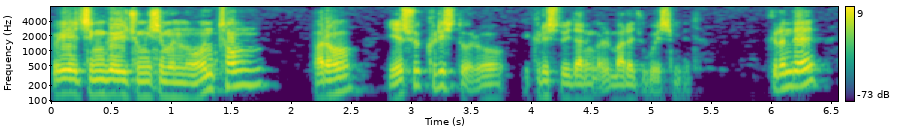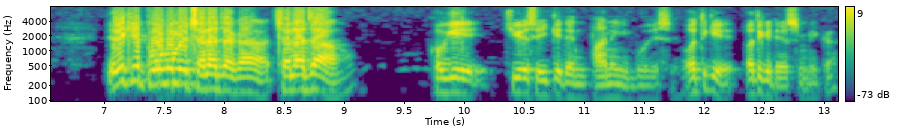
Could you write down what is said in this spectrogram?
그의 증거의 중심은 온통 바로 예수 그리스도로 그리스도이라는 걸 말해주고 있습니다. 그런데 이렇게 복음을 전하자가 전하자 거기 뒤에서 있게 된 반응이 뭐였어요? 어떻게 어떻게 되었습니까?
